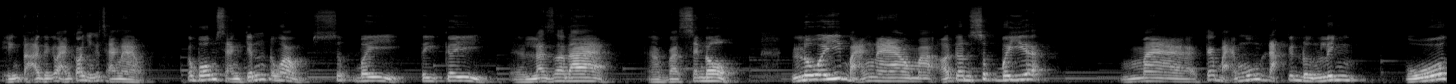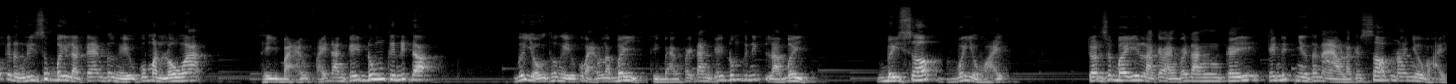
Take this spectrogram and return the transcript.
Hiện tại thì các bạn có những cái sàn nào? Có bốn sàn chính đúng không? Shopee, Tiki, Lazada à, và Sendo lưu ý bạn nào mà ở trên Shopee á mà các bạn muốn đặt cái đường link của cái đường link Shopee là trang thương hiệu của mình luôn á thì bạn phải đăng ký đúng cái nick đó. Ví dụ thương hiệu của bạn là Bi thì bạn phải đăng ký đúng cái nick là Bi. Bi shop ví dụ vậy. Trên Shopee là các bạn phải đăng ký cái nick như thế nào là cái shop nó như vậy.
